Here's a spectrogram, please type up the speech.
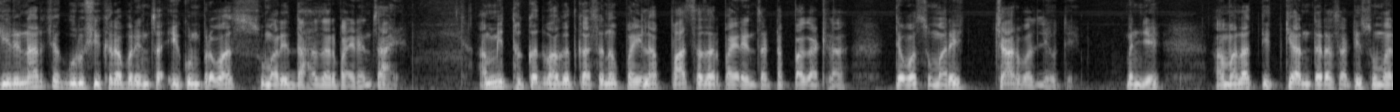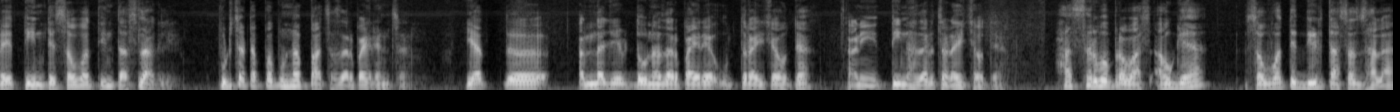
गिरनारच्या गुरुशिखरापर्यंतचा एकूण प्रवास सुमारे दहा हजार पायऱ्यांचा आहे. आम्ही थकत भागत कासनं पहिला पाच हजार पायऱ्यांचा टप्पा गाठला तेव्हा सुमारे चार वाजले होते. म्हणजे आम्हाला तितक्या अंतरासाठी सुमारे तीन ते सव्वा तीन तास लागले. पुढचा टप्पा पुन्हा पाच हजार पायऱ्यांचा. यात अंदाजे दोन हजार पायऱ्या उतरायच्या होत्या आणि तीन हजार चढायच्या होत्या. हा सर्व प्रवास अवघ्या सव्वा ते दीड तासात झाला.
